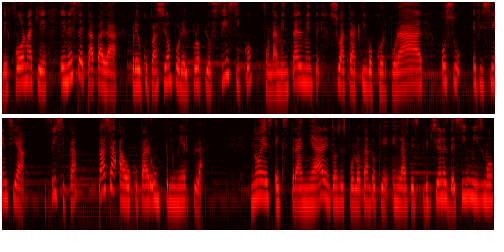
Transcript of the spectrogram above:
de forma que en esta etapa la preocupación por el propio físico, fundamentalmente su atractivo corporal o su eficiencia física, pasa a ocupar un primer plano. No es extrañar entonces, por lo tanto, que en las descripciones de sí mismo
